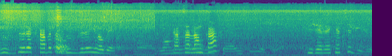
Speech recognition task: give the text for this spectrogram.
ঝুরঝুরে খাবে তো ঝুরঝুরেই হবে। কাঁচা লঙ্কা চিড়ে রেখেছে দিবে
